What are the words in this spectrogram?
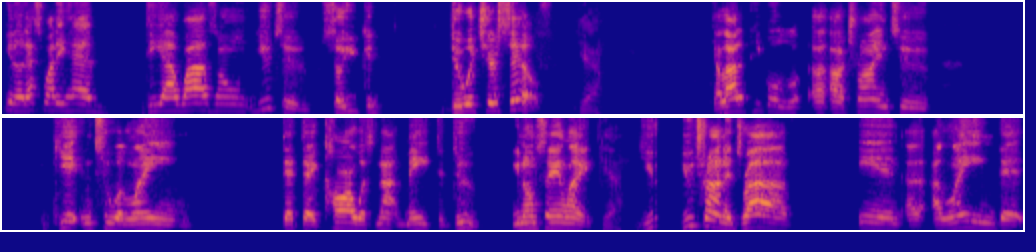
you know, that's why they have DIYs on YouTube so you could do it yourself. Yeah. A lot of people uh, are trying to get into a lane that their car was not made to do. You know what I'm saying? Like, yeah, you you trying to drive in a, a lane that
